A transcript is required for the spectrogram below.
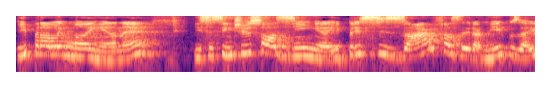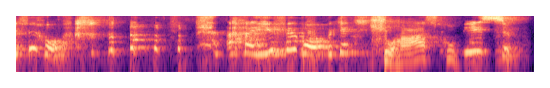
ir para a Alemanha, né? E se sentir sozinha e precisar fazer amigos, aí ferrou. aí ferrou, porque. Churrasco. Difícil.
